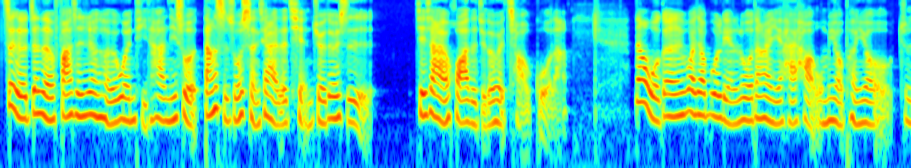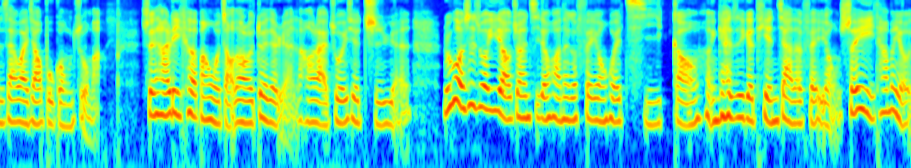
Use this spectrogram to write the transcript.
这个真的发生任何的问题，他你所当时所省下来的钱，绝对是接下来花的绝对会超过啦。那我跟外交部联络，当然也还好，我们有朋友就是在外交部工作嘛，所以他立刻帮我找到了对的人，然后来做一些支援。如果是做医疗专机的话，那个费用会极高，应该是一个天价的费用。所以他们有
